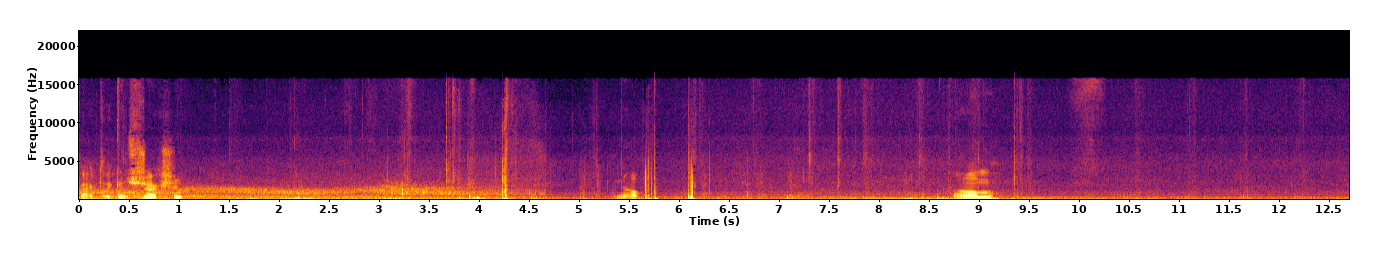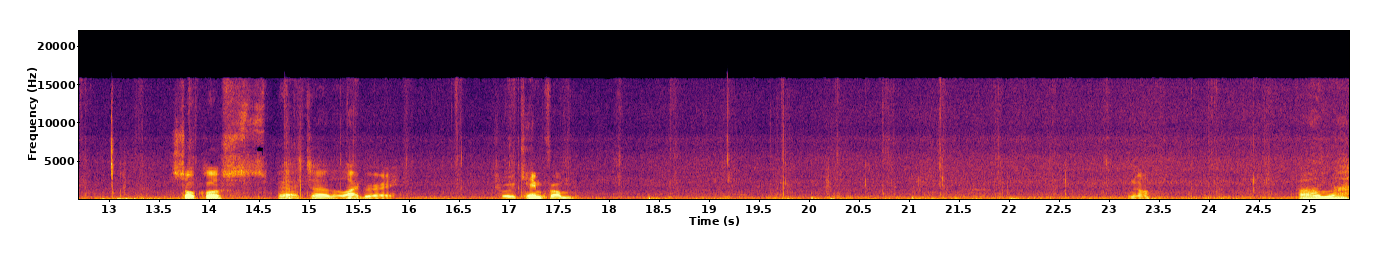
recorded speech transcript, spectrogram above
Back to the construction. No. Um. So close back to the library. That's where we came from. You know. Um.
